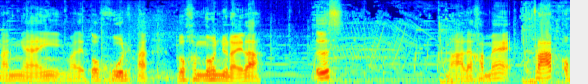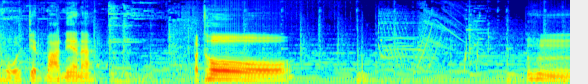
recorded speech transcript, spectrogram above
นั่นไง มาเลยตัวคูณค่ะ ตัวคำนวณอยู่ไหนล่ะอึสมาแล้วค่ะแม่ปรับโอ้โหเจ็ดบาทเนี่ยนะปะโทอื้อหือ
